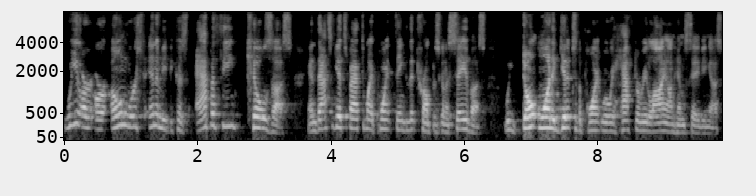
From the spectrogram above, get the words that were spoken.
We are our own worst enemy because apathy kills us, and that gets back to my point: thinking that Trump is going to save us. We don't want to get it to the point where we have to rely on him saving us.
